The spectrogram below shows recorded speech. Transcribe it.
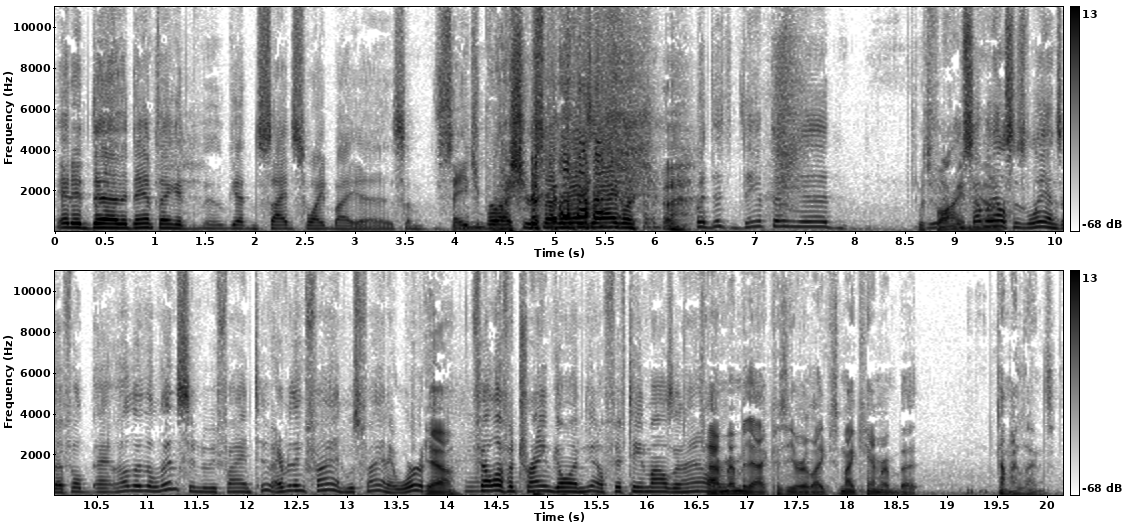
And it, uh, the damn thing had gotten sideswiped by uh, some sagebrush or something. exactly. But this damn thing, uh, It was you fine. with someone yeah. else's lens, I felt. Uh, although the lens seemed to be fine too. Everything fine. It was fine. It worked. Yeah. Fell off a train going, you know, 15 miles an hour. I remember that because you were like, "It's my camera," but not my lens.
